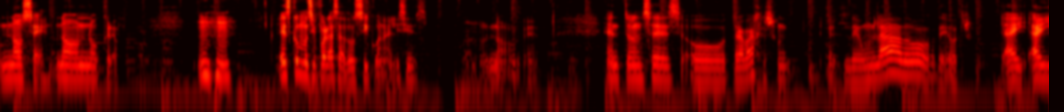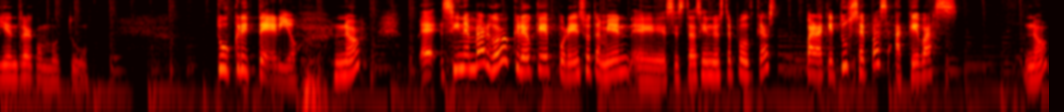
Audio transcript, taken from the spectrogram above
no sé, no, no creo. Es como si fueras a dos psicoanálisis. entonces, o trabajas de un lado o de otro. Ahí, ahí entra como tú tu criterio, ¿no? Eh, sin embargo, creo que por eso también eh, se está haciendo este podcast, para que tú sepas a qué vas, ¿no?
